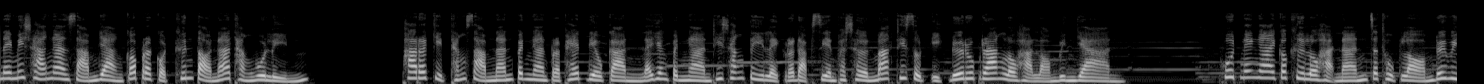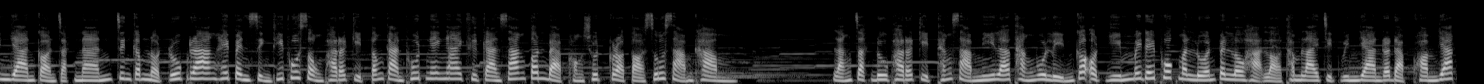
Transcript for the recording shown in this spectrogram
ในไม่ช้างานสามอย่างก็ปรากฏขึ้นต่อหน้าถังวูหลิน ภารกิจทั้งสามนั้นเป็นงานประเภทเดียวกัน และยังเป็นงานที่ช่างตีเหล็กระดับเซียนเผชิญมากที่สุดอีกด้วยรูปร่างโลหะหลอมวิญญาณ พูดง่ายๆ ก็คือโลหะนั้นจะถูกหลอมด้วยวิญญาณก่อนจากนั้น จึงกำหนดรูปร่างให้เป็นสิ่งที่ผู้ส่งภารกิจต้องการพูดง่าย ๆ คือการสร้างต้นแบบของชุดกราะต่อสู้สามคำหลังจากดูภารกิจทั้งสามนี้แล้วถังวูหลินก็อดยิ้มไม่ได้พวกมันล้วนเป็นโลหะหล่อทำลายจิตวิญญาณระดับความยาก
